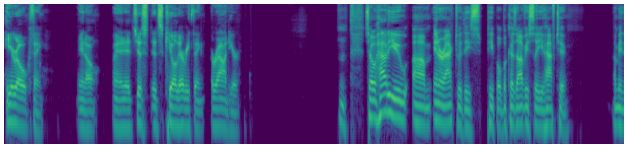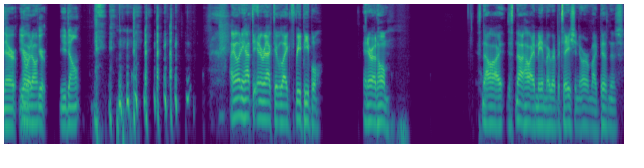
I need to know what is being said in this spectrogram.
hero thing, you know, and it just it's killed everything around here. So how do you um, interact with these people? Because obviously you have to. I mean, they're you're, I don't. you're you don't. I only have to interact with like three people, and they're at home. It's not how I. It's not how I made my reputation or my business.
